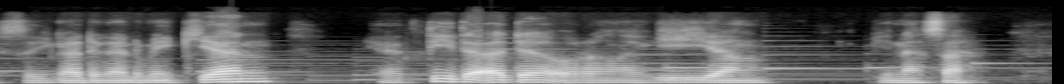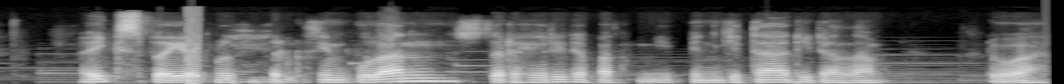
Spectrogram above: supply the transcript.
sehingga dengan demikian ya tidak ada orang lagi yang binasa Baik, sebagai penutup dan kesimpulan, Saudara Heri dapat memimpin kita di dalam doa.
